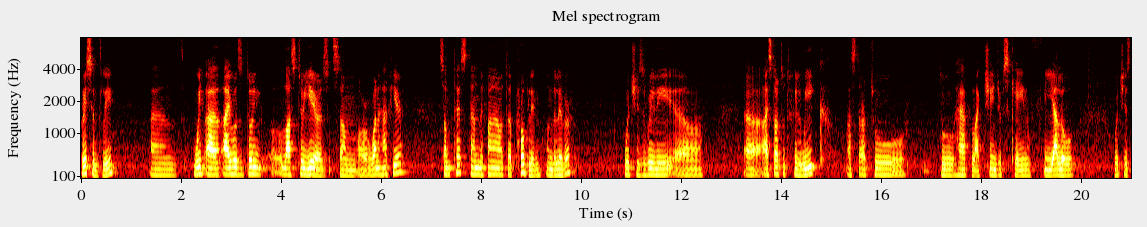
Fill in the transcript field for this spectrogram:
recently, and we, uh, I was doing last two years, some or one and a half year, some tests and they found out a problem on the liver, which is really, uh, uh, I started to feel weak. I start to, to have like change of skin, of yellow, which is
